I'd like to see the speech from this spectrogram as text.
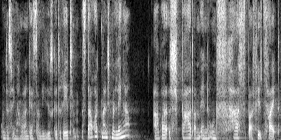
Und deswegen haben wir dann gestern Videos gedreht. Es dauert manchmal länger, aber es spart am Ende unfassbar viel Zeit.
